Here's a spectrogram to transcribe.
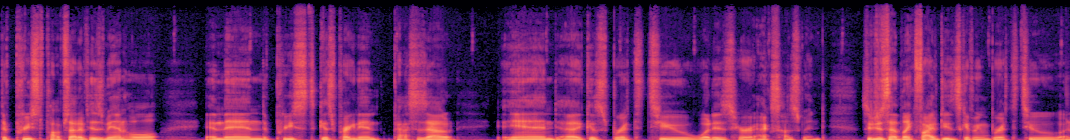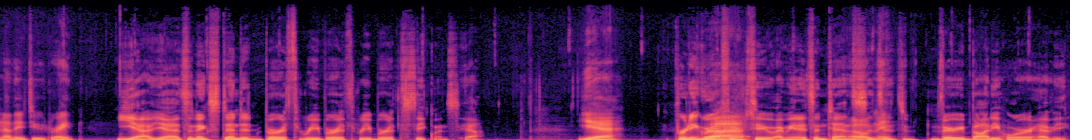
the priest pops out of his manhole, and then the priest gets pregnant, passes out, and uh, gives birth to what is her ex husband. So you just had like five dudes giving birth to another dude, right? Yeah, yeah. It's an extended birth, rebirth, rebirth sequence. Yeah. Yeah. Pretty graphic, Uh, too. I mean, it's intense. oh, it's, man. it's very body horror heavy.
